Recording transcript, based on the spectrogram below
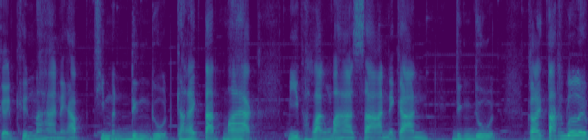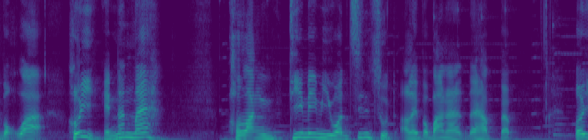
เกิดขึ้นมานะครับ ที่มันดึงดูดกาแล็กตัสมาก มีพลังมหาศาลในการดึงดูดกาแล็กตัสก็เลยบอกว่า เฮ้ย เห็นนั่นไหมพลังที่ไม่มีวันสิ้นสุดอะไรประมาณนั้นนะครับ แบบเอ้ย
